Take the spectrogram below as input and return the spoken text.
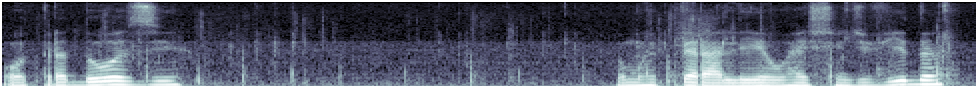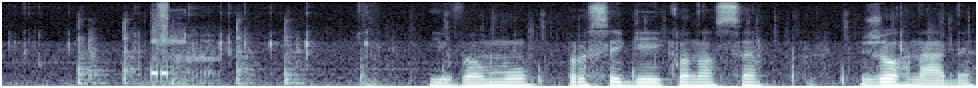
Outra 12. Vamos recuperar ali o restinho de vida. E vamos prosseguir com a nossa jornada.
